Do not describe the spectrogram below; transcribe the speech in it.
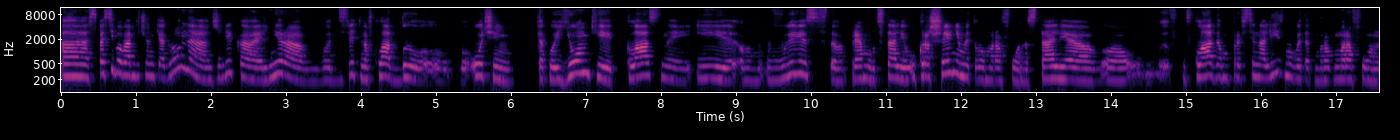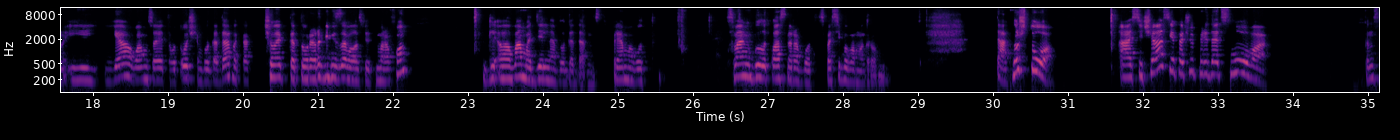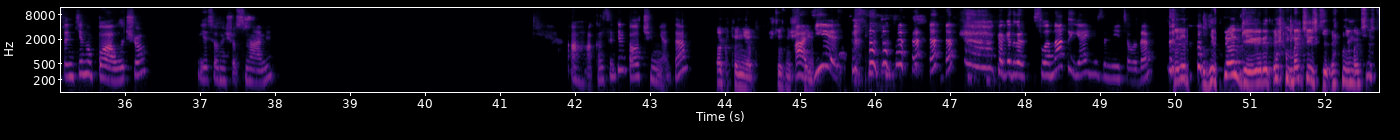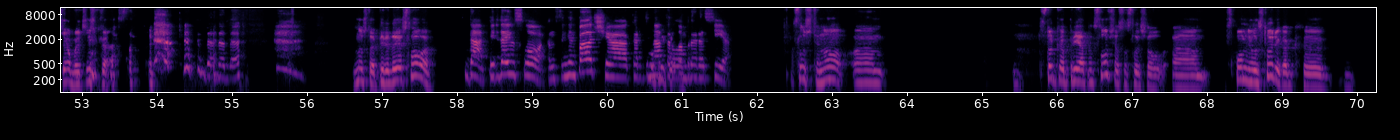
А, Спасибо вам, девчонки, огромное. Анжелика, Эльмира, вот действительно вклад был очень такой емкий, классный, и вы с- прямо вот стали украшением этого марафона, стали э, вкладом профессионализма в этот мара- марафон, и я вам за это вот очень благодарна, как человек, который организовал этот марафон, вам отдельная благодарность. Прямо вот с вами было классно работать. Спасибо вам огромное. Так, ну что, а сейчас я хочу передать слово Константину Павловичу, если он еще с нами. Ага, Константин Павловича нет, да? Как это нет? Что значит А, нет? есть! Как это говорят, слона-то я и не заметила, да? Говорит, девчонки, говорит, мальчишки. Не мальчишки, а мальчишка. Да-да-да. Ну что, передаешь слово? Да, передаю слово. Константин Павлович, а, координатор. Ламбре Россия. Слушайте, ну, эм, столько приятных слов сейчас услышал. Вспомнил историю, как э,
